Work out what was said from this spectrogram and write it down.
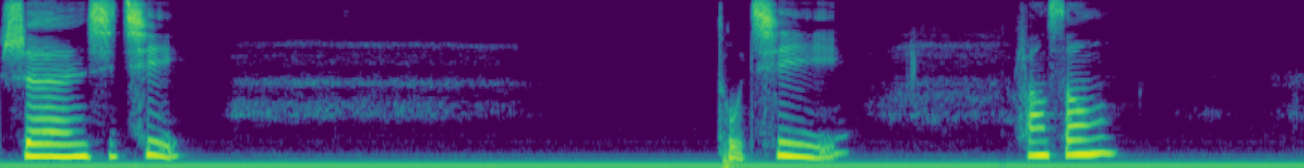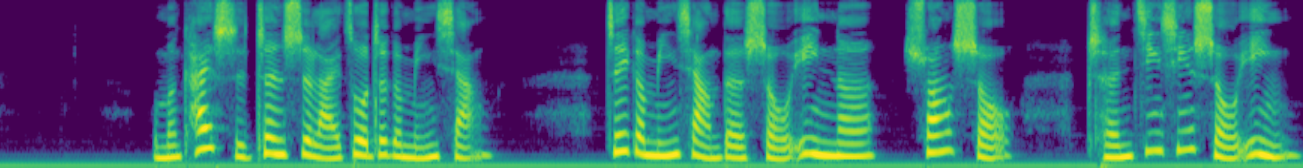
深吸气，吐气，放松。我们开始正式来做这个冥想。这个冥想的手印呢，双手呈金星手印，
